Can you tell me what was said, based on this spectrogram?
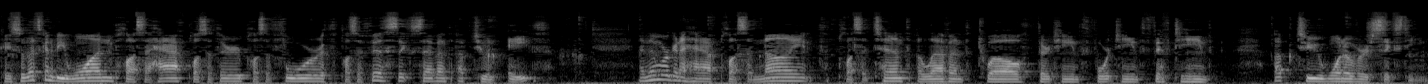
Okay, so that's going to be 1 plus a half plus a third plus a fourth plus a fifth, sixth, seventh, up to an eighth. And then we're going to have plus a ninth, plus a tenth, eleventh, twelfth, thirteenth, fourteenth, fifteenth, up to 1 over 16.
